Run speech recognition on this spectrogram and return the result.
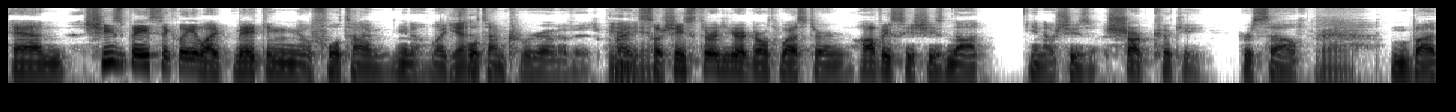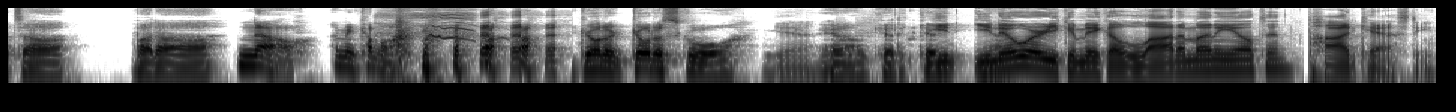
and she's basically like making a full-time, you know, like Yeah. full-time career out of it, Yeah, right? yeah. So she's third year at Northwestern. Obviously she's not, you know, she's a sharp cookie herself, Right. but, uh, but, uh, no, I mean, come on, go to, go to school, Yeah. you know, get, get, You, you yeah. know where you can make a lot of money, Elton? Podcasting.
